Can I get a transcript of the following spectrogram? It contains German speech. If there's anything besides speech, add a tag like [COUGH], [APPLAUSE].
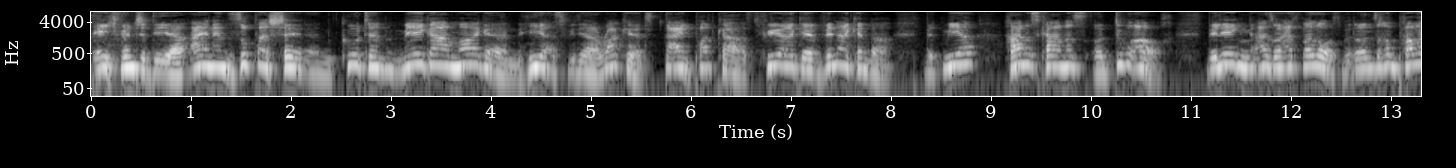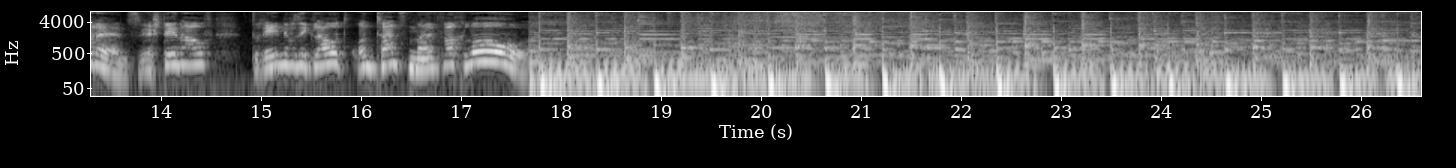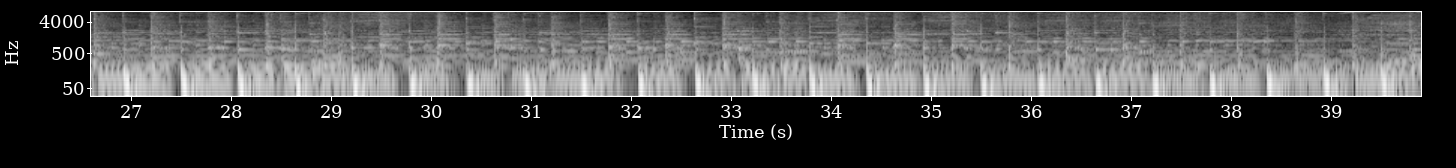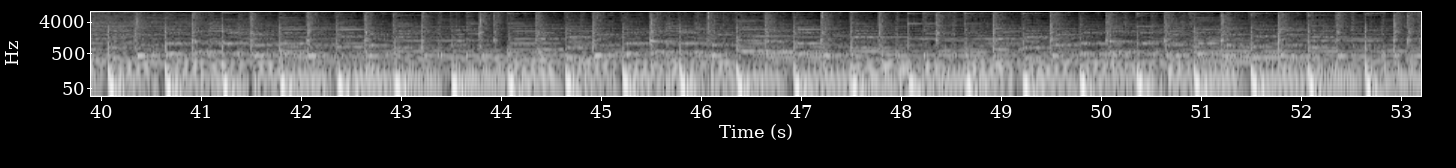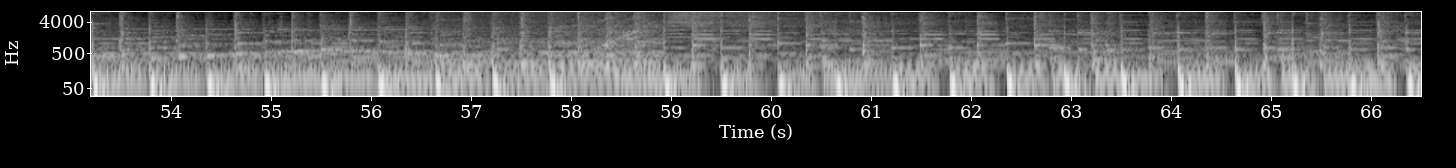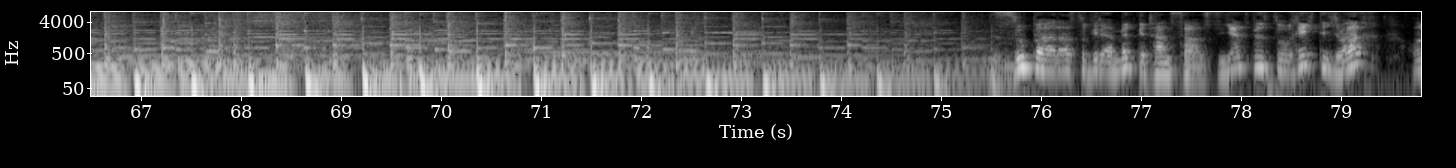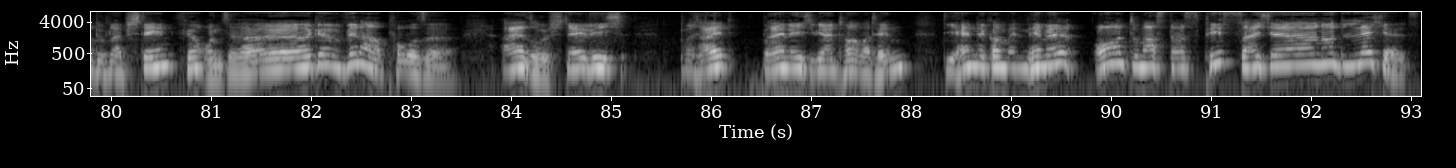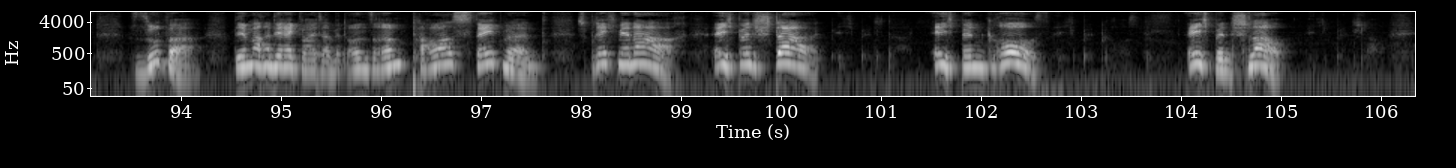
Ich wünsche dir einen super schönen, guten Mega Morgen. Hier ist wieder Rocket, dein Podcast für Gewinnerkinder. Mit mir, Hannes Karnes und du auch. Wir legen also erstmal los mit unserem Power Dance. Wir stehen auf, drehen die Musik laut und tanzen einfach los. Super, dass du wieder mitgetanzt hast. Jetzt bist du richtig wach und du bleibst stehen für unsere Gewinnerpose. Also stell dich breitbeinig wie ein Torwart hin, die Hände kommen in den Himmel und du machst das Peace-Zeichen und lächelst. Super. Wir machen direkt weiter mit unserem Power Statement. Sprich mir nach. Ich bin stark. Ich bin stark. Ich bin groß. Ich bin groß. Ich bin schlau.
